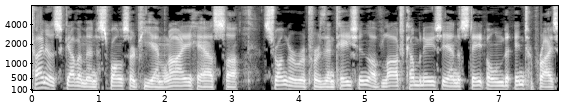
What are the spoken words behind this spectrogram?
China's government-sponsored PMI has a stronger representation of large companies and state-owned enterprise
